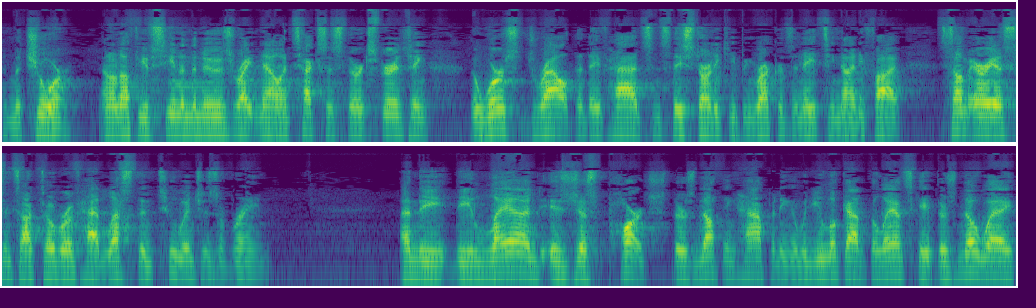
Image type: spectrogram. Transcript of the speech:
and mature. I don't know if you've seen in the news right now in Texas, they're experiencing the worst drought that they've had since they started keeping records in 1895. Some areas since October have had less than two inches of rain. And the, the land is just parched. There's nothing happening. And when you look out at the landscape, there's no way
